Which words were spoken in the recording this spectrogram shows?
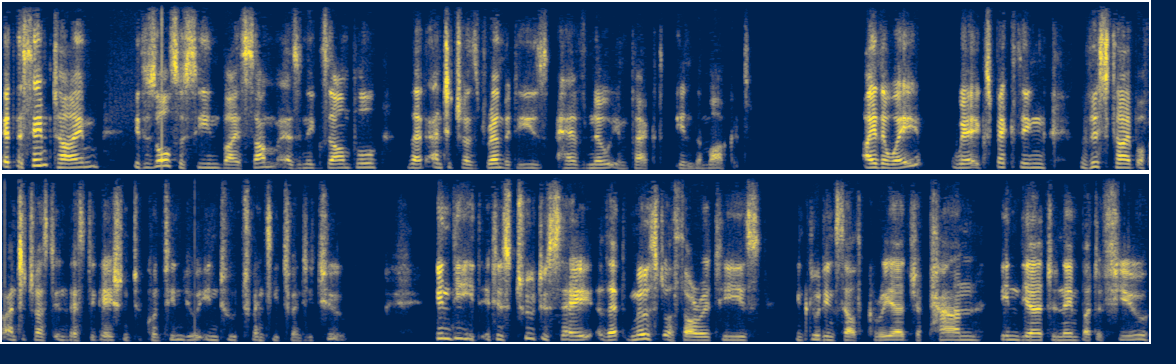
At the same time, it is also seen by some as an example that antitrust remedies have no impact in the market. Either way, we're expecting this type of antitrust investigation to continue into 2022. Indeed, it is true to say that most authorities, including South Korea, Japan, India, to name but a few,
